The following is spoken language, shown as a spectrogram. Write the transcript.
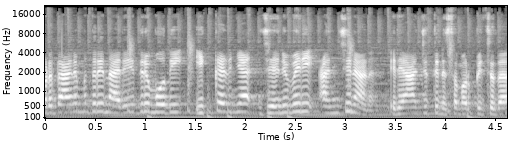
പ്രധാനമന്ത്രി നരേന്ദ്രമോദി ഇക്കഴിഞ്ഞ ജനുവരി അഞ്ചിനാണ് രാജ്യത്തിന് സമർപ്പിച്ചത്.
